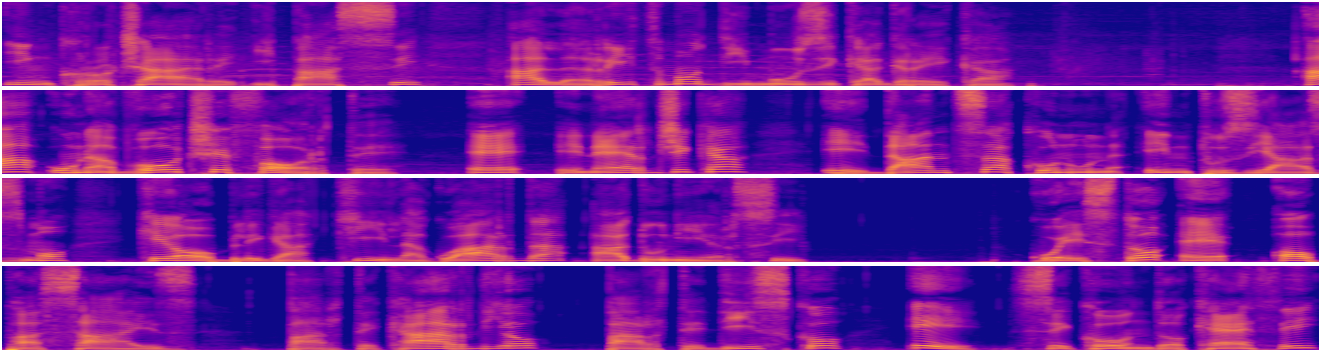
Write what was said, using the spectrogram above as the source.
incrociare i passi al ritmo di musica greca. Ha una voce forte, è energica e danza con un entusiasmo che obbliga chi la guarda ad unirsi. Questo è Opa Size, parte cardio, parte disco e, secondo Kathy,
